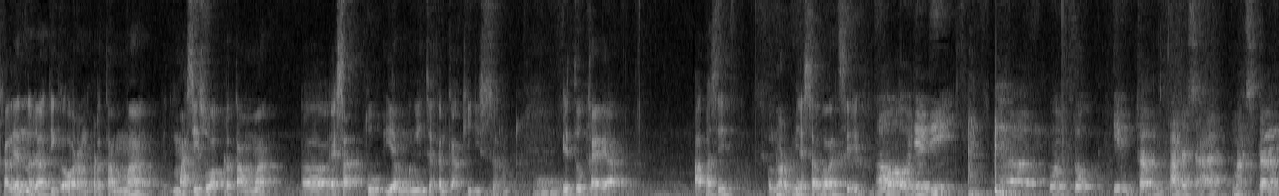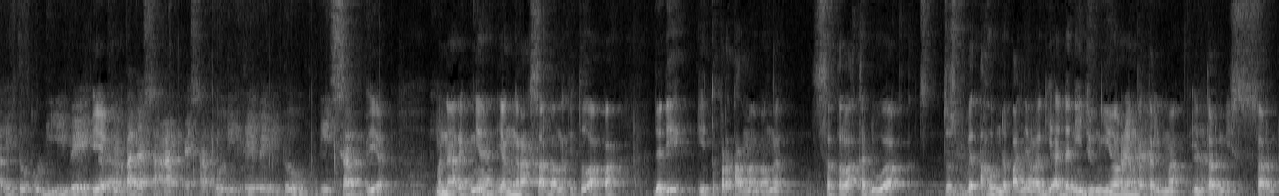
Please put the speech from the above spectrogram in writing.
kalian adalah tiga orang pertama mahasiswa pertama uh, S1 yang menginjakan kaki di CERN. Oh. Itu kayak apa sih? Luar biasa banget sih. Oh, jadi uh, untuk intern pada saat master itu di IB, yeah. tapi pada saat S1 di ITB itu di CERN. Iya. Menariknya yang ngerasa banget itu apa? Jadi itu pertama banget. Setelah kedua, terus tahun depannya lagi ada nih junior yang keterima intern di CERN.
